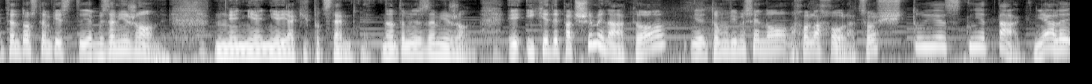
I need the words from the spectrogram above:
y, ten dostęp jest jakby zamierzony, nie, nie, nie jakiś podstępny, natomiast zamierzony. I, I, kiedy patrzymy na to, to mówimy sobie, no hola hola, coś tu jest nie tak, nie? Ale,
